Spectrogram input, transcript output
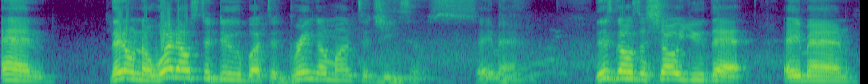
And they don't know what else to do but to bring them unto Jesus. Amen. This goes to show you that, amen,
